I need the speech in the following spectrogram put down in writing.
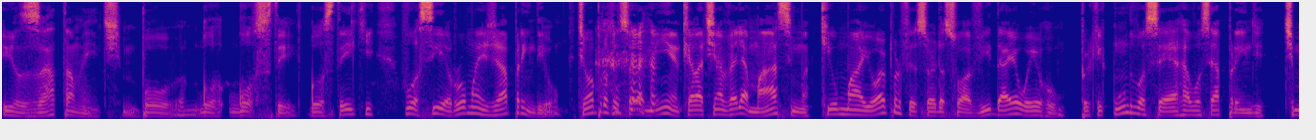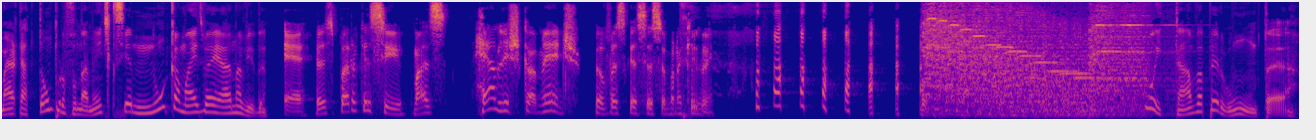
Exatamente. Boa. Go- gostei. Gostei que você errou, mas já aprendeu. Tinha uma professora minha que ela tinha a velha máxima que o maior professor da sua vida é o erro. Porque quando você erra, você aprende. Te marca tão profundamente que você nunca mais vai errar na vida. É, eu espero que sim, mas realisticamente, eu vou esquecer semana que vem. Oitava pergunta.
